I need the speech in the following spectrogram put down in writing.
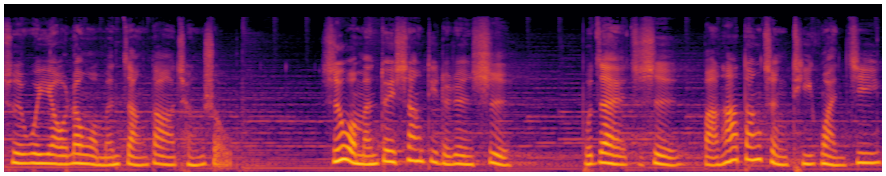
是为要让我们长大成熟，使我们对上帝的认识不再只是把它当成提款机。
